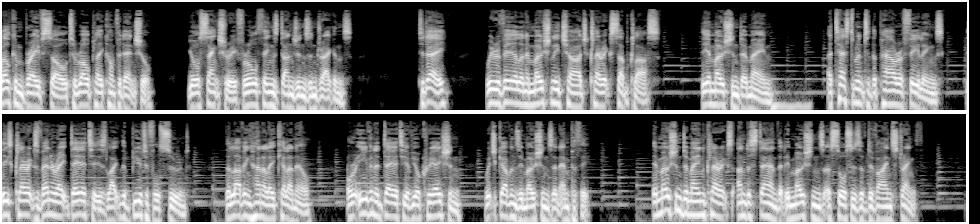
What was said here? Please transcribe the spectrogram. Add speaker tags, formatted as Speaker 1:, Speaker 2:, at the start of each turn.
Speaker 1: Welcome, brave soul, to Roleplay Confidential, your sanctuary for all things Dungeons and Dragons. Today, we reveal an emotionally charged cleric subclass, the emotion domain. A testament to the power of feelings, these clerics venerate deities like the beautiful Sune, the loving Hanali Celanil, or even a deity of your creation, which governs emotions and empathy. Emotion domain clerics understand that emotions are sources of divine strength.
